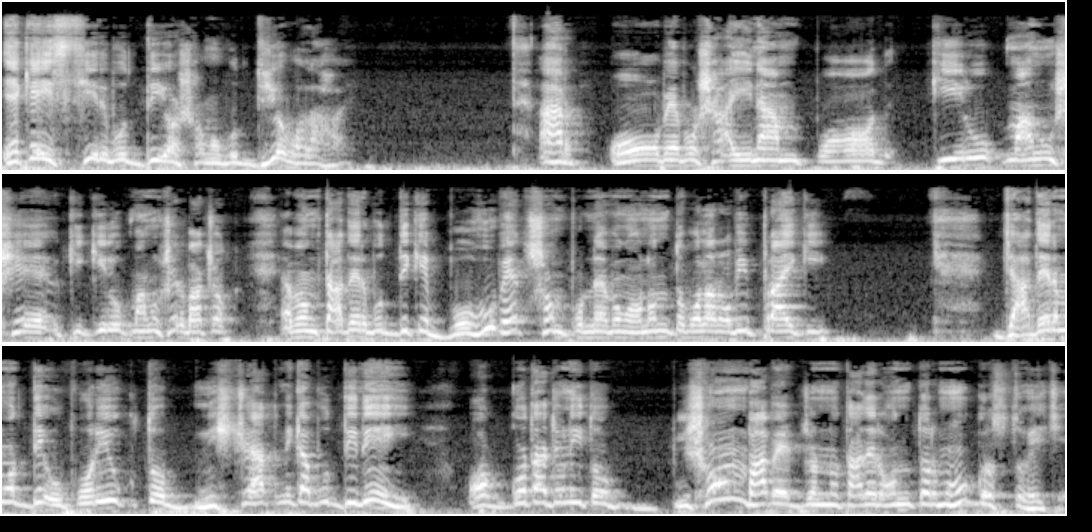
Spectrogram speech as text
একেই স্থির বুদ্ধি ও সমবুদ্ধিও বলা হয়। আর অব্যবসায়ী নাম পদ কিরূপ মানুষের কি কিরূপ মানুষের বাচক এবং তাদের বুদ্ধিকে বহুভেদ সম্পন্ন এবং অনন্ত বলার অভিপ্রায় কি? যাদের মধ্যে উপরিউক্ত নিশ্চয়াত্মিকা বুদ্ধি নেই অজ্ঞতাজনিত বিষম ভাবের জন্য তাদের অন্তর্মোহগ্রস্ত হয়েছে।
